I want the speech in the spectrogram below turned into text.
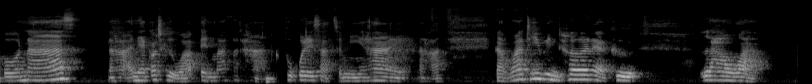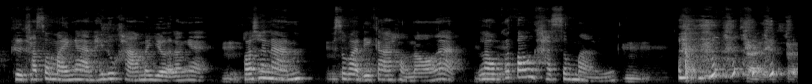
โบนัสนะคะอันเนี้ยก็ถือว่าเป็นมาตรฐานทุกบริษัทจะมีให้นะคะ แต่ว่าที่วินเทอร์เนี่ยคือเราอะคือ customize งานให้ลูกค้ามาเยอะแล้วไงอืมเพราะฉะนั้นอืมสวัสดิการของน้องอะอืมเราก็ต้อง customizeอืม ใช่ใช่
